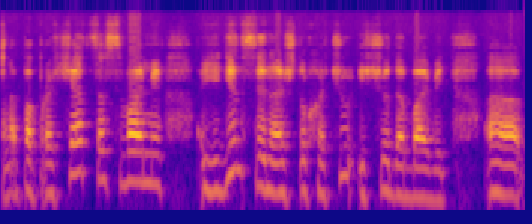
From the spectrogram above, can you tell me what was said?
попрощаться с вами. Единственное, что хочу еще добавить. А,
